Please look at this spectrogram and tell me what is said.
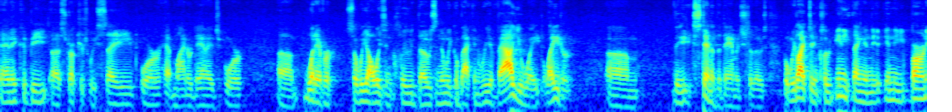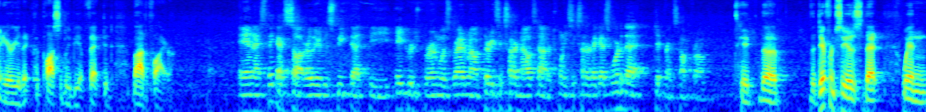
and it could be uh, structures we saved or have minor damage or um, whatever. So we always include those and then we go back and reevaluate later um, the extent of the damage to those. But we like to include anything in the, in the burn area that could possibly be affected by the fire. And I think I saw earlier this week that the acres burn was right around thirty-six hundred, now it's down to twenty-six hundred, I guess. Where did that difference come from? Okay, the, the difference is that when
